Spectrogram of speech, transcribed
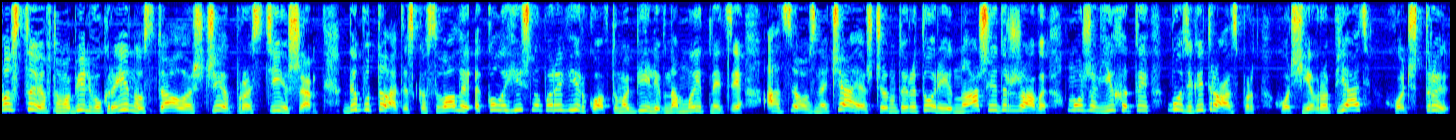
Вести автомобіль в Україну стало ще простіше. Депутати скасували екологічну перевірку автомобілів на митниці. А це означає, що на території нашої держави може в'їхати будь-який транспорт, хоч євро 5, хоч 3.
